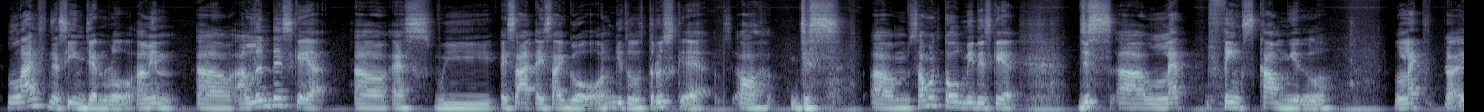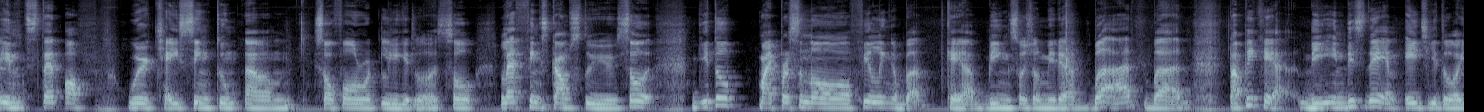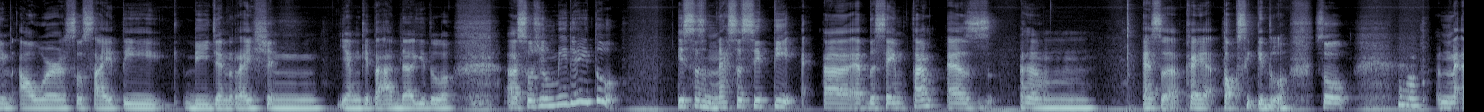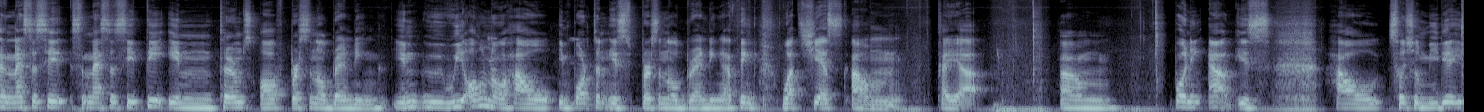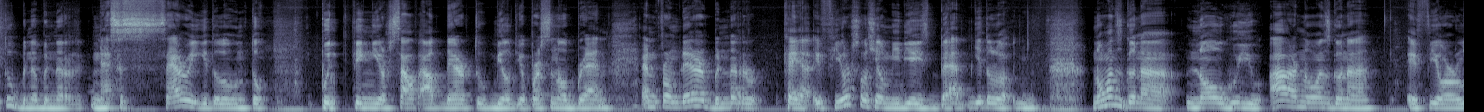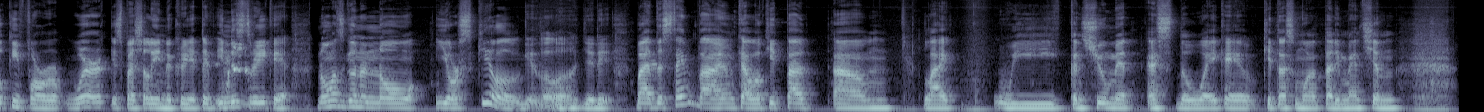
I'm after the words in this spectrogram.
liveness in general. I mean uh, I learned this kayak uh, as we as I as I go on gitu. Terus kayak oh just um someone told me this kayak just uh, let things come gitu loh. Like uh, instead of we're chasing to um so forwardly gitu loh. So let things comes to you. So gitu my personal feeling about kayak being social media but but tapi kayak di in this day and age gitu loh in our society di generation yang kita ada gitu loh uh, social media itu is a necessity uh, at the same time as um, as a kayak toxic gitu loh. So ne- necessity necessity in terms of personal branding. You we all know how important is personal branding. I think what she has um kayak um pointing out is how social media itu bener-bener necessary gitu loh untuk putting yourself out there to build your personal brand. And from there bener kayak if your social media is bad gitu loh no one's gonna know who you are no one's gonna if you're looking for work especially in the creative industry kayak no one's gonna know your skill gitu loh. Jadi but at the same time kalau kita um, like we consume it as the way kayak kita semua tadi mention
